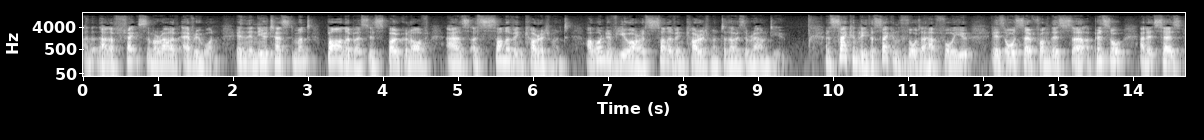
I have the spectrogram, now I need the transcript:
and that affects the morale of everyone. In the New Testament, Barnabas is spoken of as a son of encouragement. I wonder if you are a son of encouragement to those around you. And secondly, the second thought I have for you is also from this uh, epistle, and it says,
